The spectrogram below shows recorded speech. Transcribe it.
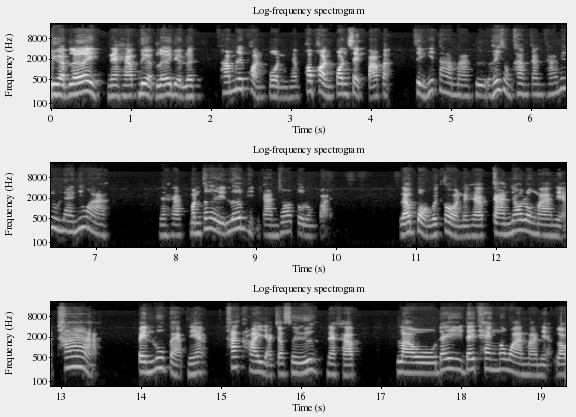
เดือดเลยนะครับ เดือดเลย เดือดเลย ทำเลยผ่อนปลนครับพอผ่อนปลนเสร็จปั๊บอะสิ่งที่ตามมาคือเฮ้ยสงครามการค้าไม่รุนแรงนี่หว่านะครับ มันก็เลยเริ่มเห็นการย่อตัวลงไป แล้วบอกไว้ก่อนนะครับ การย่อลงมาเนี่ยถ้าเป็นรูปแบบเนี้ยถ้าใครอยากจะซื้อนะครับ เราได้ได้แท่งเมื่อวานมาเนี่ยเรา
